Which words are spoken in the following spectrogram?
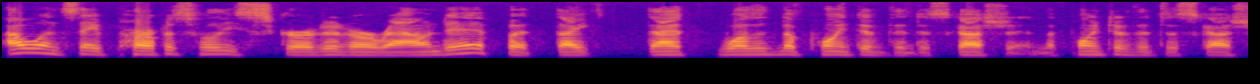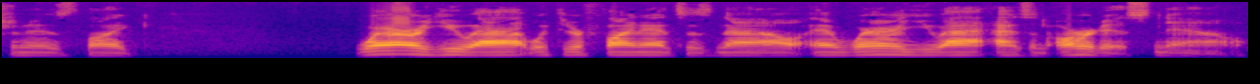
I wouldn't say purposefully skirted around it, but like that wasn't the point of the discussion. The point of the discussion is like, where are you at with your finances now, and where are you at as an artist now?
